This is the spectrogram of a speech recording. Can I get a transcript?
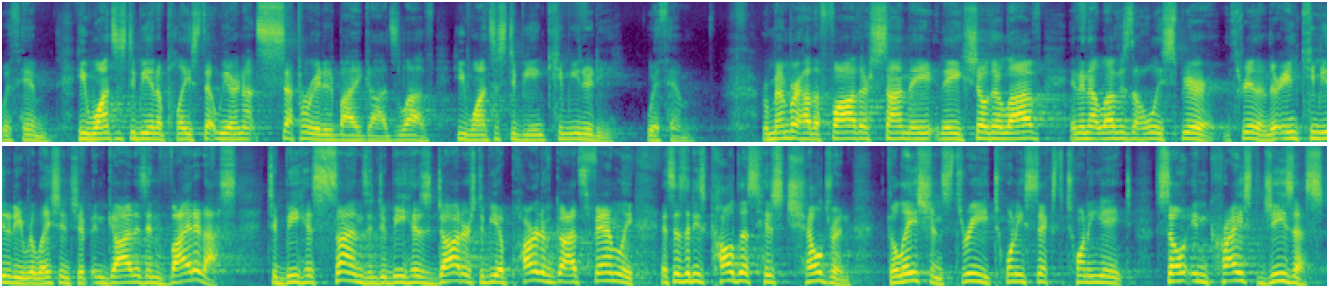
with Him. He wants us to be in a place that we are not separated by God's love. He wants us to be in community with Him. Remember how the Father, Son, they, they show their love, and in that love is the Holy Spirit. The three of them, they're in community relationship, and God has invited us to be His sons and to be His daughters, to be a part of God's family. It says that He's called us His children. Galatians 3 26 to 28. So in Christ Jesus,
